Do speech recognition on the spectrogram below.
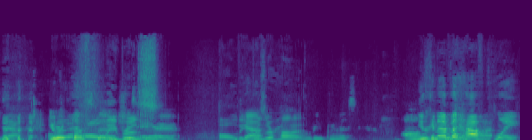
Yeah, you were All- all though. Libras- She's air. All Libras Yeah. are hot All Libras. All you can have a half hot. point,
